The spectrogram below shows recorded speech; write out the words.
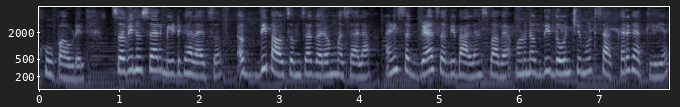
खूप आवडेल. चवीनुसार मीठ घालायचं. अगदी पाव चमचा गरम मसाला आणि सगळ्या चवी बॅलन्स व्हाव्या. म्हणून अगदी दोन चिमूट साखर घातली आहे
